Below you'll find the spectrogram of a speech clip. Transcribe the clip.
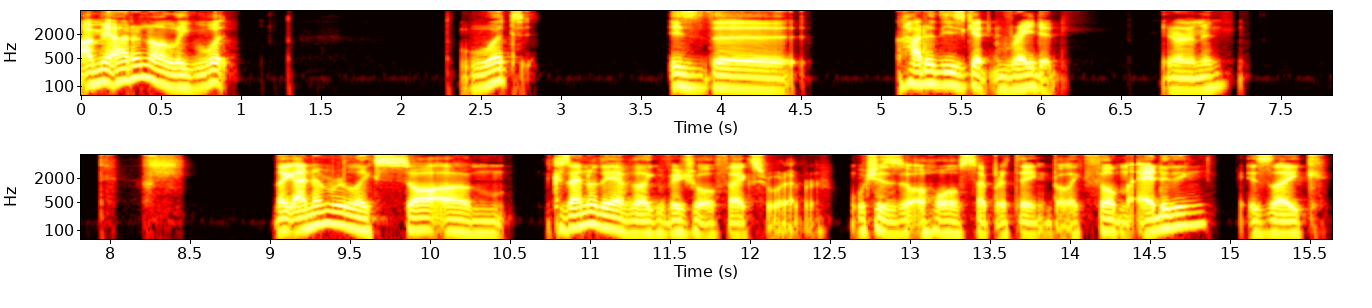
I mean, I don't know. Like, what, what is the? How do these get rated? You know what I mean? Like, I never like saw um because I know they have like visual effects or whatever, which is a whole separate thing. But like film editing is like,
